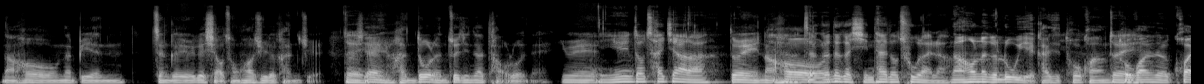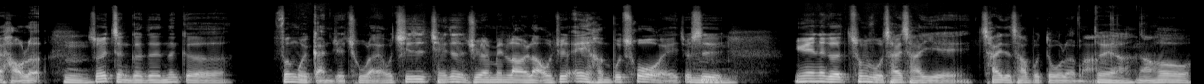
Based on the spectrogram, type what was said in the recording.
然后那边整个有一个小从化区的感觉。对现，在很多人最近在讨论诶，因为你因为都拆架啦，对，然后 整个那个形态都出来了。然后那个路也开始拓宽，拓宽的快好了，嗯，所以整个的那个氛围感觉出来。我其实前一阵子去那边绕一绕，我觉得哎、很不错哎、就是、嗯因为那个春府拆拆也拆的差不多了嘛，对啊，然后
